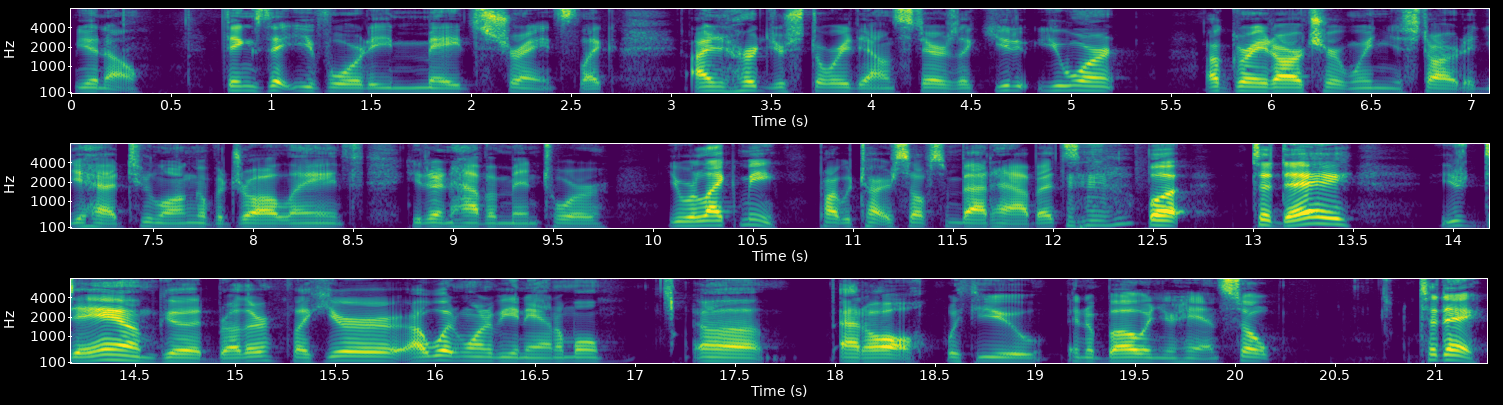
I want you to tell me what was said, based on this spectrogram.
you know, things that you've already made strengths. Like I heard your story downstairs. Like you you weren't a great archer when you started. You had too long of a draw length. You didn't have a mentor. You were like me, probably taught yourself some bad habits. Mm-hmm. But today, you're damn good, brother. Like you're, I wouldn't want to be an animal uh, at all with you in a bow in your hand. So today,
